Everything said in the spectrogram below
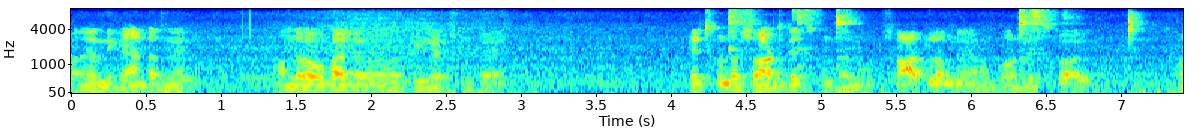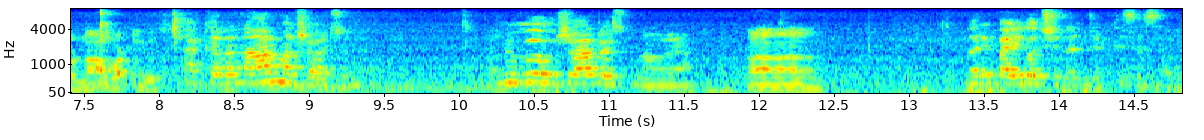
మరి ఎందుకే అంటుంది నేను? వంద రూపాయలు టీ షర్ట్స్ ఉంటాయి తెచ్చుకుంటా షార్ట్ తెచ్చుకుంటాను. షార్ట్లు ఉన్నాయి ఇంకోటి తెచ్చుకోవాలి. ఒకటి నా పట్టణం తెచ్చుకో అక్కడ నార్మల్ షార్ట్స్ ఉన్నాయి. నువ్వు ఒక షార్ట్ వేసుకున్నావు కదా, మరి పైకి వచ్చిందని చెప్పేసేసావు.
